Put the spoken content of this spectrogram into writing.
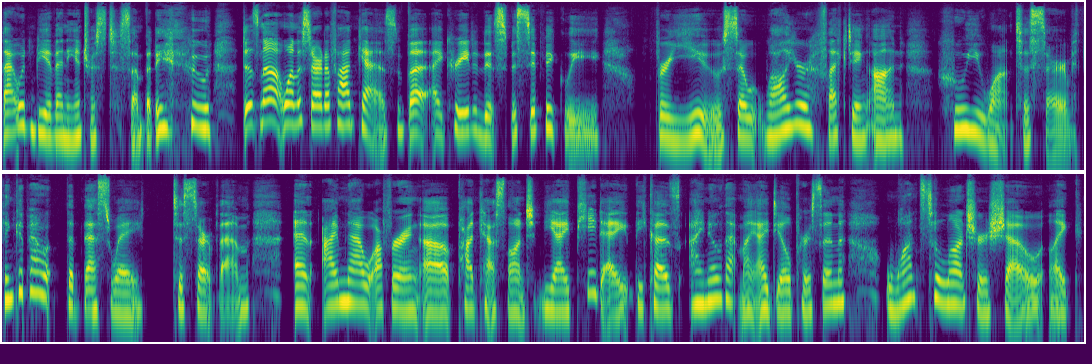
that wouldn't be of any interest to somebody who does not want to start a podcast, but I created it specifically for you. So while you're reflecting on who you want to serve, think about the best way to serve them. And I'm now offering a podcast launch VIP day because I know that my ideal person wants to launch her show like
